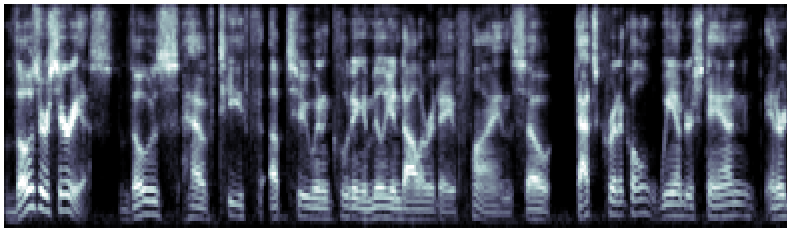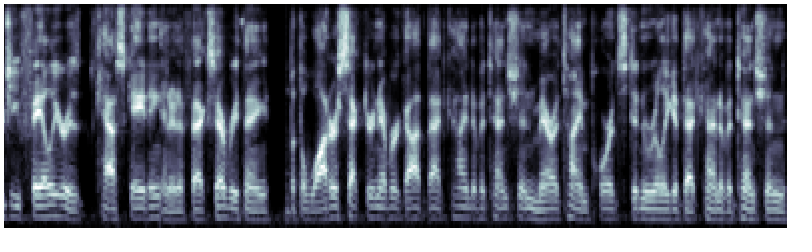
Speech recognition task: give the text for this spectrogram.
Those are serious. Those have teeth up to and including a million dollar a day fine. So that's critical. We understand energy failure is cascading and it affects everything. But the water sector never got that kind of attention. Maritime ports didn't really get that kind of attention.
